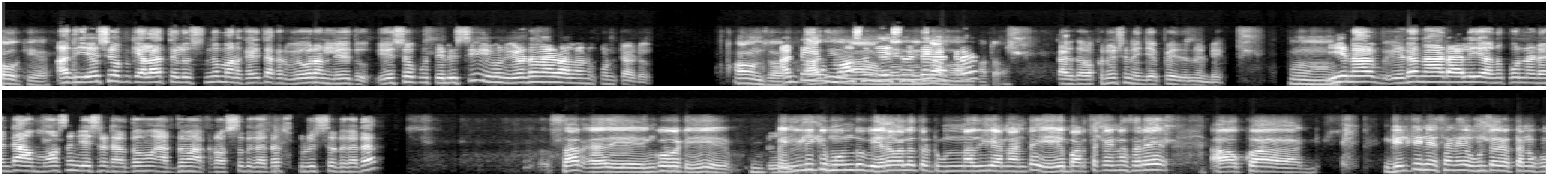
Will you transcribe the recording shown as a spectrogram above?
ఓకే. అది ఏసోపుకి ఎలా తెలుస్తుందో మనకైతే అక్కడ వివరం లేదు. ఏసోపుకి తెలిసి ఈమెను విడనాడాలనుకుంటాడు. అవును సార్. అంటే మోసం చేసినట్టే అక్కడ? కాదు ఒక్క నిమిషం నేను చెప్పేది మ్మ్. ఈయన విడనాడాలి అనుకున్నాడంటే ఆ మోసం చేసినట్టు అర్థం అర్థం అక్కడ వస్తుంది కదా స్ఫురిస్తుంది కదా. సార్ అది ఇంకొకటి పెళ్ళికి ముందు వేరే వాళ్ళతో ఉన్నది అని అంటే ఏ భర్తకైనా సరే ఆ ఒక గిల్టీనెస్ అనేది ఉంటుంది తనకు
